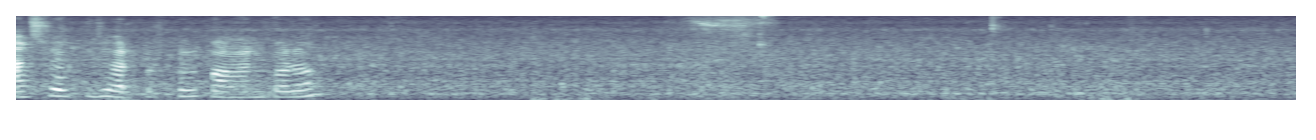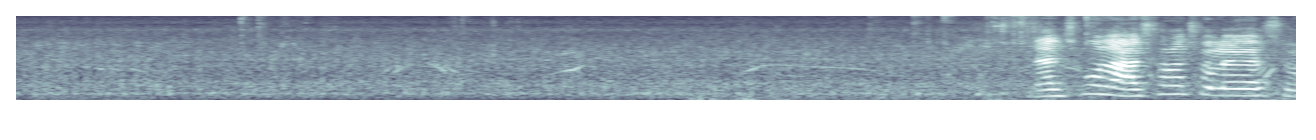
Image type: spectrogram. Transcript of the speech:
আছো একটু ঝটপট করে কমেন্ট করো। নাজমুল আসো না চলে গেছো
